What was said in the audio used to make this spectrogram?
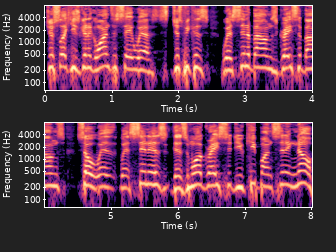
just like he's going to go on to say, where just because where sin abounds, grace abounds. So where, where sin is, there's more grace. So do you keep on sinning? No.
